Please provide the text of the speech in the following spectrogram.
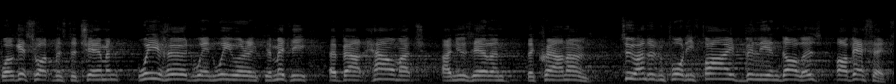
Well, guess what, Mr Chairman? We heard when we were in committee about how much uh, New Zealand the Crown owns. $245 billion of assets.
